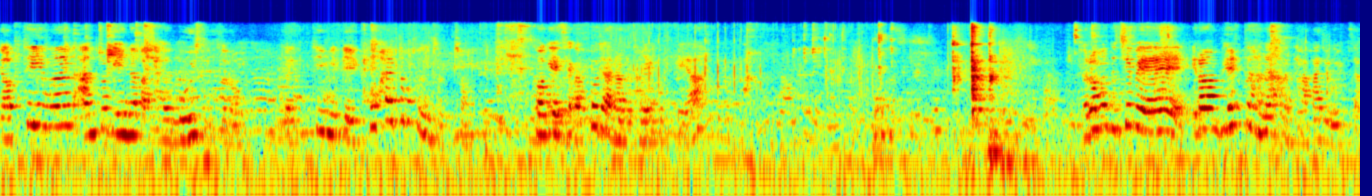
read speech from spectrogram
옆 팀은 안쪽에 있는 거잘 보일 수 있도록 옆 팀이 돼 있고 활동성이 좋죠. 거기에 제가 코디 하나를 더 해볼게요. 여러분들 집에 이런 벨트 하나씩은 다 가지고 있죠.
